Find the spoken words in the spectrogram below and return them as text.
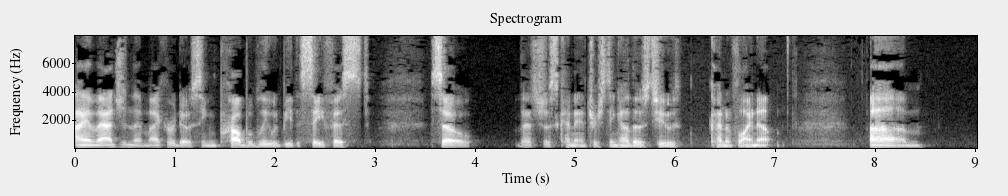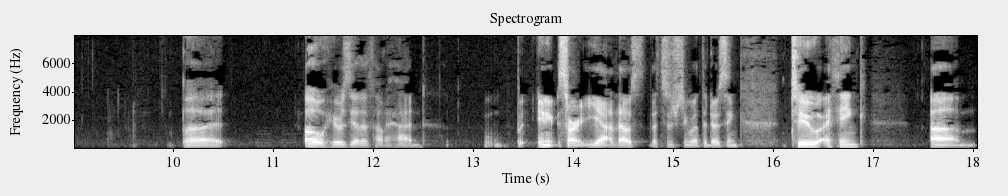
I imagine that microdosing probably would be the safest. So that's just kind of interesting how those two kind of line up. Um, but oh, here's the other thought I had. But anyway, sorry, yeah, that was that's interesting about the dosing. Two, I think, um,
